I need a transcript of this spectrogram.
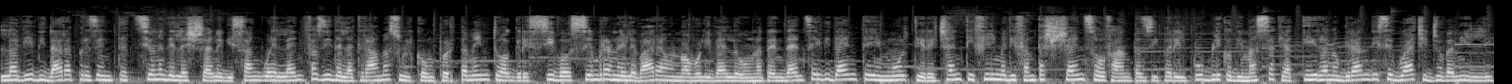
la vivida rappresentazione delle scene di sangue e l'enfasi della trama sul comportamento aggressivo sembrano elevare a un nuovo livello una tendenza evidente in molti recenti film di fantascienza o fantasy per il pubblico di massa che attirano grandi seguaci giovanili.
